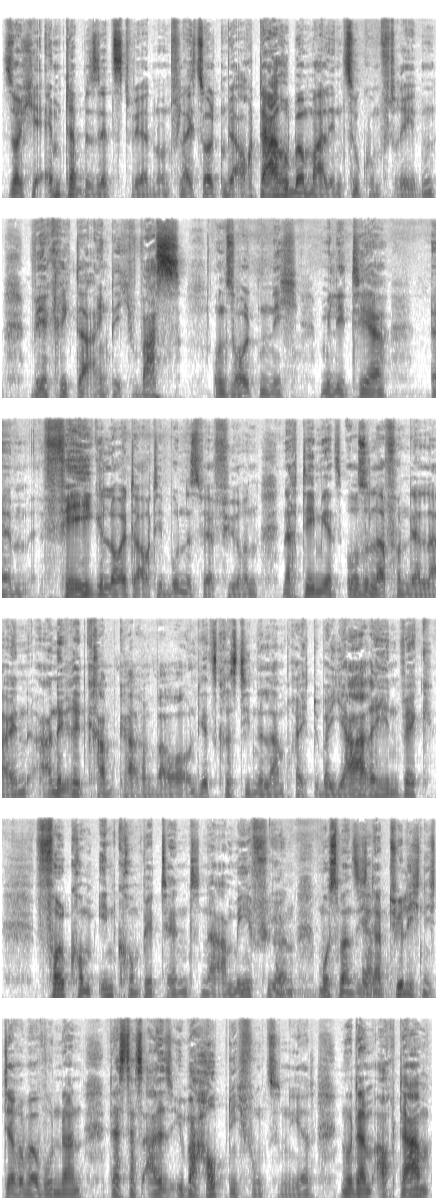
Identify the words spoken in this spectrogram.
solche Ämter besetzt werden. Und vielleicht sollten wir auch darüber mal in Zukunft reden. Wer kriegt da eigentlich was? Und sollten nicht Militär ähm, fähige Leute auch die Bundeswehr führen, nachdem jetzt Ursula von der Leyen, Annegret Kramp-Karrenbauer und jetzt Christine Lamprecht über Jahre hinweg vollkommen inkompetent eine Armee führen, muss man sich Ja. natürlich nicht darüber wundern, dass das alles überhaupt nicht funktioniert. Nur dann auch da,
